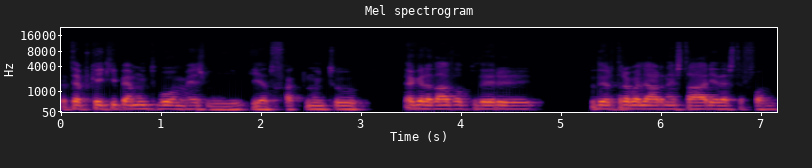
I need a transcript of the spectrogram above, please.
até porque a equipa é muito boa mesmo e, e, é de facto muito agradável poder, poder trabalhar nesta área desta forma.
